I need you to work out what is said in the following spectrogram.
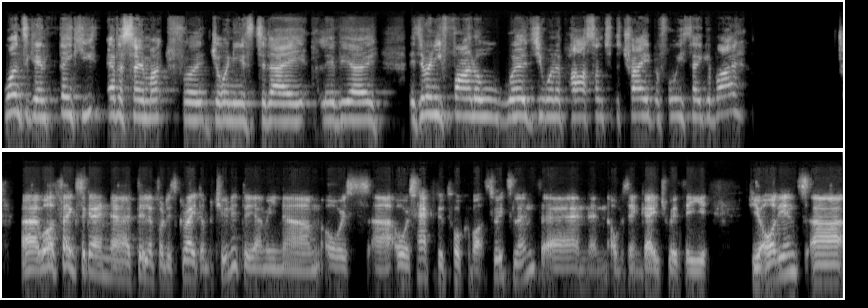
once again, thank you ever so much for joining us today, Livio. Is there any final words you want to pass on to the trade before we say goodbye? Uh, well, thanks again, uh, Dylan, for this great opportunity. I mean, um, always, uh, always happy to talk about Switzerland and, and obviously engage with the, the audience. Uh,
